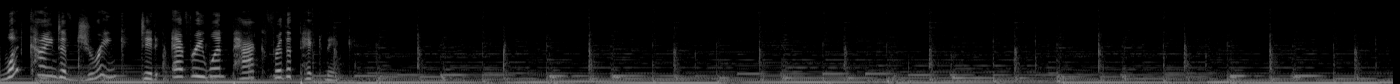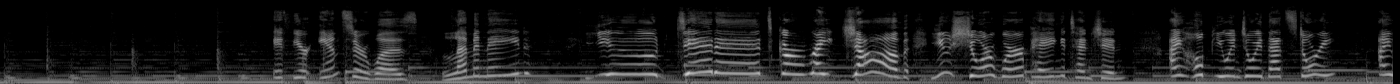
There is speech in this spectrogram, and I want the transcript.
What kind of drink did everyone pack for the picnic? If your answer was lemonade, you did it! Great job! You sure were paying attention. I hope you enjoyed that story. I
